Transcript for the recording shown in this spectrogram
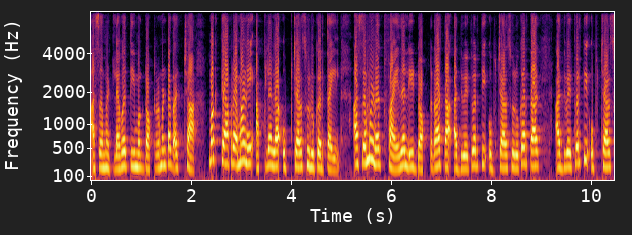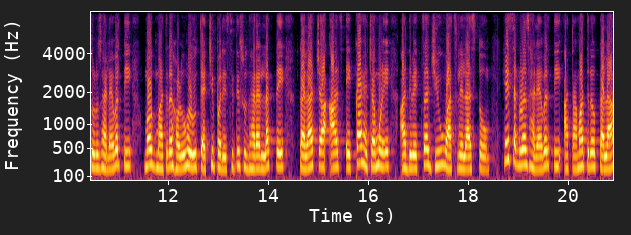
असं म्हटल्यावरती मग डॉक्टर म्हणतात अच्छा मग त्याप्रमाणे आपल्याला उपचार सुरू करता जाईल. असं म्हणत फायनली डॉक्टर आता अद्वैतवरती उपचार सुरू करतात. अद्वैतवरती उपचार सुरू झाल्यावरती मग मात्र हळूहळू त्याची परिस्थिती सुधारायला लागते. कलाच्या आज एका ह्याच्यामुळे अद्वैतचा जीव वाचलेला असतो. हे सगळं झाल्यावरती आता मात्र कला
